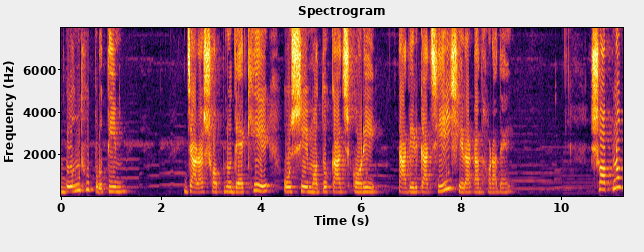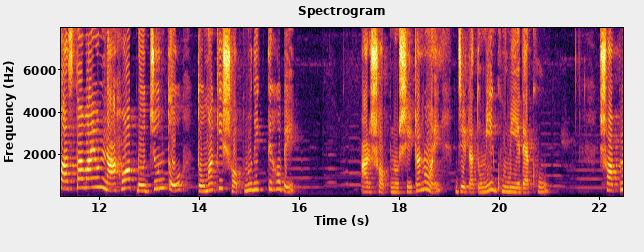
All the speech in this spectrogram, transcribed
বন্ধু প্রতিম। যারা স্বপ্ন দেখে ও সে মতো কাজ করে। তাদের কাছেই সেরাটা ধরা দেয়। স্বপ্ন বাস্তবায়ন না হওয়া পর্যন্ত তোমাকে স্বপ্ন দেখতে হবে। আর স্বপ্ন সেটা নয় যেটা তুমি ঘুমিয়ে দেখো। স্বপ্ন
